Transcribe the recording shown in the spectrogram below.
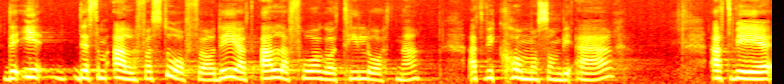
det, är, det som Alfa står för det är att alla frågor är tillåtna, att vi kommer som vi är, att vi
